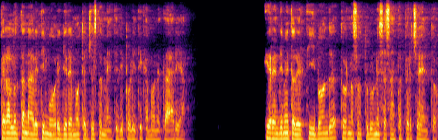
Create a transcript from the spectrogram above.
per allontanare i timori di remoti aggiustamenti di politica monetaria. Il rendimento del T-bond torna sotto l'1,60%,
